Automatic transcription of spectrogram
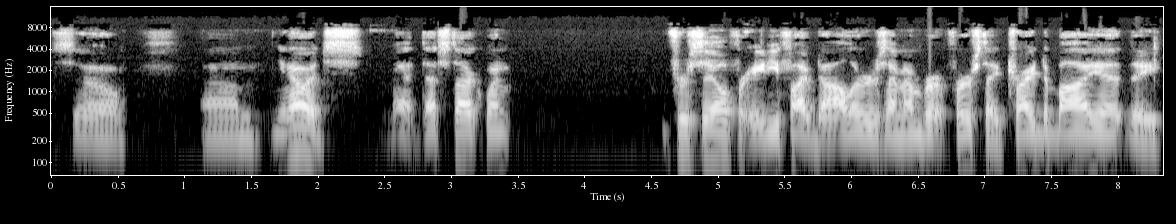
So, um, you know, it's that stock went for sale for eighty five dollars. I remember at first I tried to buy it. They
